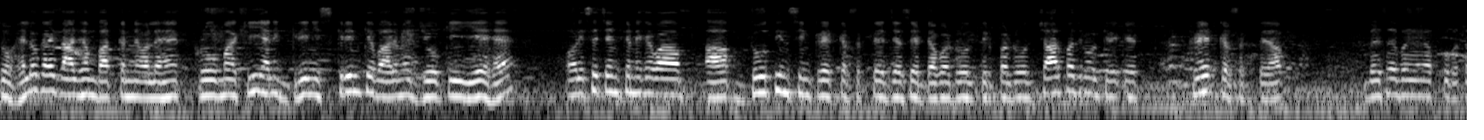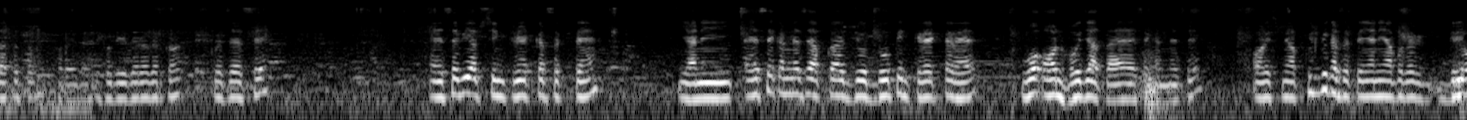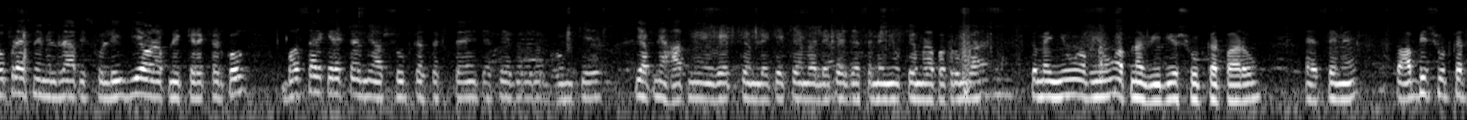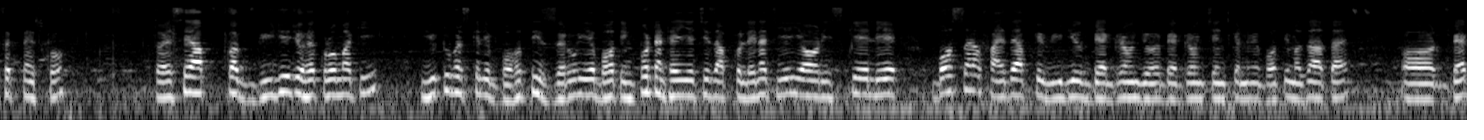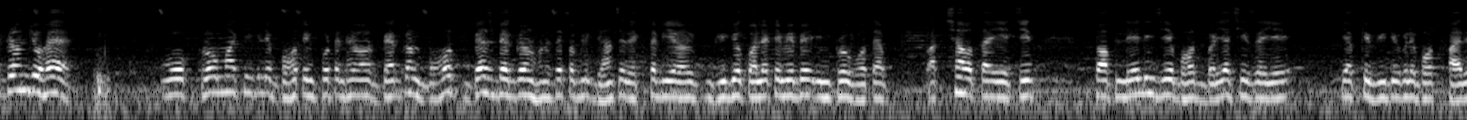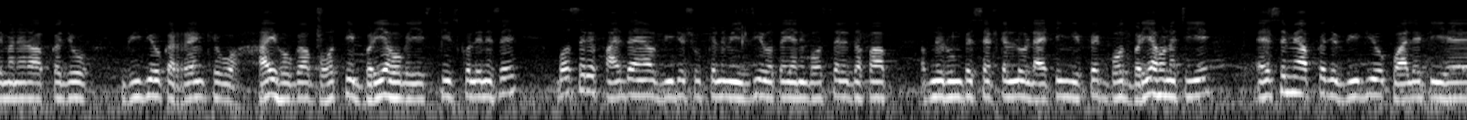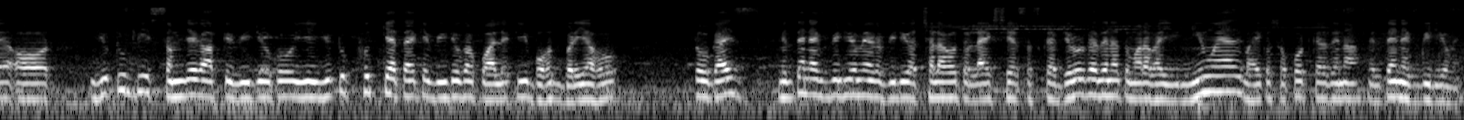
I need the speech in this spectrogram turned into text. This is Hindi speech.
तो हेलो गाइज़ आज हम बात करने वाले हैं क्रोमा की, यानी ग्रीन स्क्रीन के बारे में, जो कि ये है। और इसे चेंज करने के बाद आप दो तीन सीन क्रिएट कर सकते हैं, जैसे डबल रोल ट्रिपल रोल चार पाँच रोल क्रिएट क्रिएट कर सकते हैं आप। वैसे मैं आपको बताता तो थोड़ा खुद इधर, उधर का, कुछ ऐसे। ऐसे भी आप सीन क्रिएट कर सकते हैं। यानी ऐसे करने से आपका जो दो तीन करेक्टर है, वो ऑन हो जाता है ऐसे करने से। और इसमें आप कुछ भी कर सकते हैं। यानी आप अगर ग्रीन प्राइस में मिल रहा है, आप इसको लीजिए और अपने कैरेक्टर को बहुत सारे कैरेक्टर में आप शूट कर सकते हैं। जैसे इधर उधर घूम के या अपने हाथ में वेब कैम लेके कैमरा लेके, जैसे मैं यूँ कैमरा पकड़ूँगा तो मैं यूँ अब यूँ अपना वीडियो शूट कर पा रहा हूँ ऐसे में। तो आप भी शूट कर सकते हैं इसको। तो ऐसे आपका वीडियो जो है क्रोमा की यूट्यूबर्स के लिए बहुत ही ज़रूरी है, बहुत इंपॉर्टेंट है। ये चीज़ आपको लेना चाहिए और इसके लिए बहुत सारा फ़ायदा है आपके वीडियोस बैकग्राउंड जो है बैकग्राउंड चेंज करने में बहुत ही मज़ा आता है। और बैकग्राउंड जो है, वो क्रोमा की के लिए बहुत इंपॉर्टेंट है और बैकग्राउंड बहुत बेस्ट बैकग्राउंड होने से पब्लिक ध्यान से देखता भी है और वीडियो क्वालिटी में भी इम्प्रूव होता है। अच्छा होता है ये चीज़। तो आप ले लीजिए, बहुत बढ़िया चीज़ है ये। ये आपके वीडियो के लिए बहुत फ़ायदेमंद है और आपका जो वीडियो का रैंक है वो हाई होगा, बहुत ही बढ़िया होगा इस चीज़ को लेने से। बहुत सारे फ़ायदे हैं और वीडियो शूट करने में इजी होता है, यानी बहुत सारे दफ़ा आप अपने रूम पे सेट कर लो लाइटिंग इफ़ेक्ट बहुत बढ़िया होना चाहिए। ऐसे में आपका जो वीडियो क्वालिटी है और यूट्यूब भी समझेगा आपके वीडियो को। ये यूट्यूब खुद कहता है कि वीडियो का क्वालिटी बहुत बढ़िया हो। तो गाइज़ मिलते हैं नेक्स्ट वीडियो में। अगर वीडियो अच्छा लगा हो तो लाइक शेयर सब्सक्राइब ज़रूर कर देना। तुम्हारा भाई न्यू है, भाई को सपोर्ट कर देना। मिलते हैं नेक्स्ट वीडियो में।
